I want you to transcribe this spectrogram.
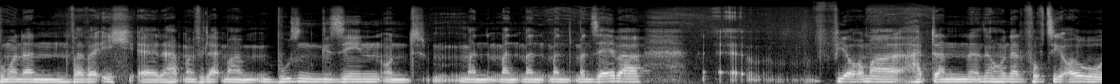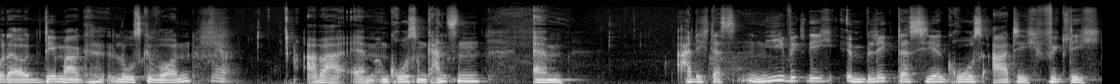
wo man dann, weil weil ich, äh, da hat man vielleicht mal einen Busen gesehen und man, man, man, man, man selber, äh, wie auch immer, hat dann 150 Euro oder D-Mark losgeworden. Ja. Aber ähm, im Großen und Ganzen ähm, hatte ich das nie wirklich im Blick, dass hier großartig wirklich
